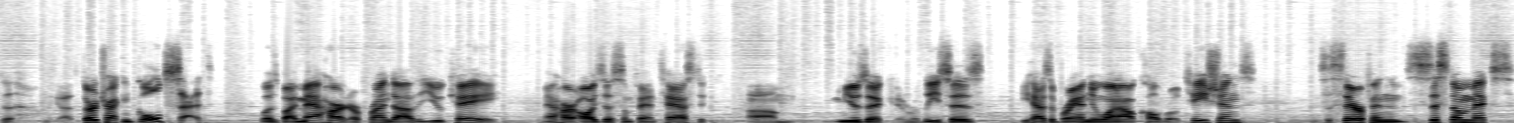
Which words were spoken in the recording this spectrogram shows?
the oh my god, third track in Gold set was by Matt Hart, our friend out of the UK. Matt Hart always does some fantastic um, music and releases. He has a brand new one out called Rotations. It's a Seraphim System mix.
